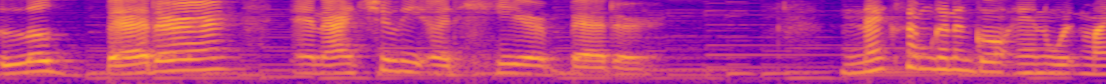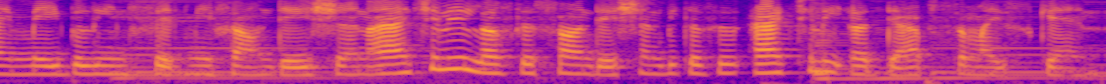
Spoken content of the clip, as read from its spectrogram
look better and actually adhere better next I'm gonna go in with my Maybelline Fit Me foundation I actually love this foundation because it actually adapts to my skin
